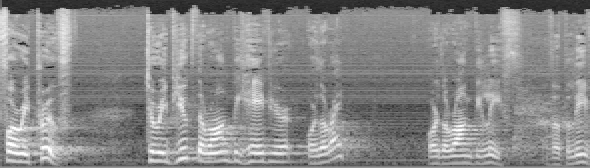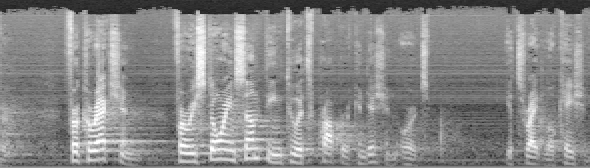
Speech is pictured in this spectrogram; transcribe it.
for reproof, to rebuke the wrong behavior or the right or the wrong belief of a believer, for correction, for restoring something to its proper condition or its, its right location,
